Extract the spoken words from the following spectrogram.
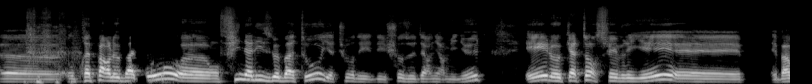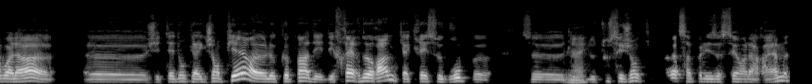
Euh, on prépare le bateau, euh, on finalise le bateau. Il y a toujours des, choses de dernière minute. Et le 14 février, et, et ben voilà, euh, j'étais donc avec Jean-Pierre, euh, le copain des, des, frères de Rame, qui a créé ce groupe euh, ce, de, de, tous ces gens qui traversent un peu les océans à la rame.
